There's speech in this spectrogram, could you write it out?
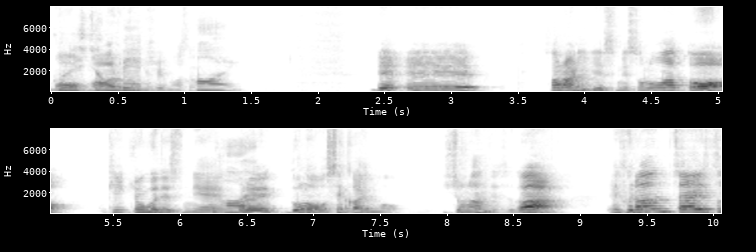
のも、まあ、あるかもしれません。はい。で、えーさらにですね、その後、結局ですね、はいこれ、どの世界も一緒なんですが、えフランチャイズ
